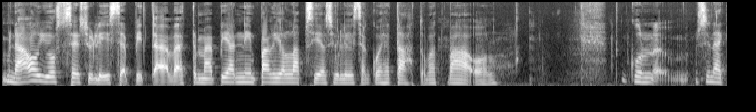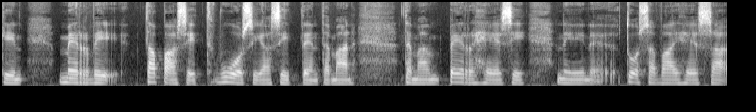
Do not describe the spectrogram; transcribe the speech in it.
minä olen just se sylissä pitävä, että mä pidän niin paljon lapsia sylissä kuin he tahtovat vaan olla. Kun sinäkin Mervi tapasit vuosia sitten tämän, tämän perheesi, niin tuossa vaiheessa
